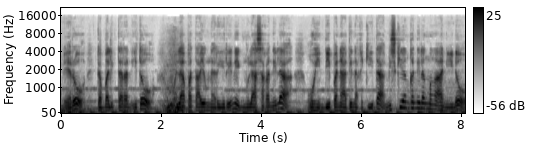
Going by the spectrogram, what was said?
Pero kabaliktaran ito, wala pa tayong naririnig mula sa kanila o hindi pa natin nakikita miski ang kanilang mga anino.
